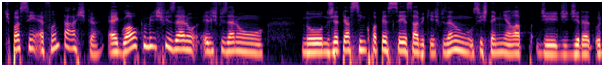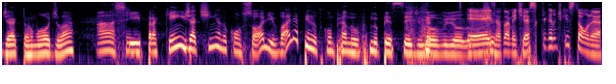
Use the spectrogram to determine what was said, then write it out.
Tipo assim, é fantástica. É igual como eles fizeram. Eles fizeram no, no GTA V pra PC, sabe? Que eles fizeram um sisteminha lá de, de, dire- o Director Mode lá. Ah, Que sim. pra quem já tinha no console, vale a pena tu comprar no, no PC de novo o jogo. É, exatamente. Essa que é a grande questão, né?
